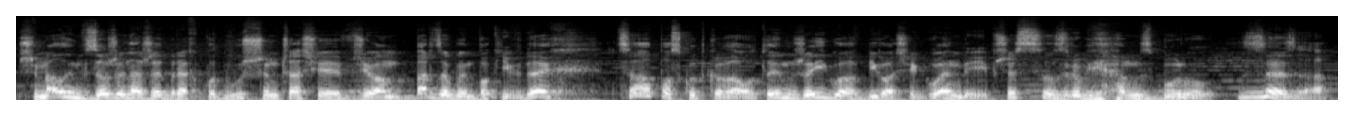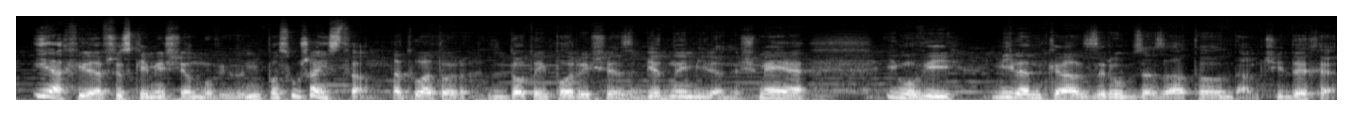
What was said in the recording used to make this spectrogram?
Przy małym wzorze na żebrach po dłuższym czasie wzięłam bardzo głęboki wdech, co poskutkowało tym, że igła wbiła się głębiej, przez co zrobiłam z bólu zeza. I na chwilę wszystkie mięśnie odmówiły mi posłuszeństwa. Tatuator do tej pory się z biednej Mileny śmieje i mówi Milenka, zrób zeza, to dam ci dychę.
